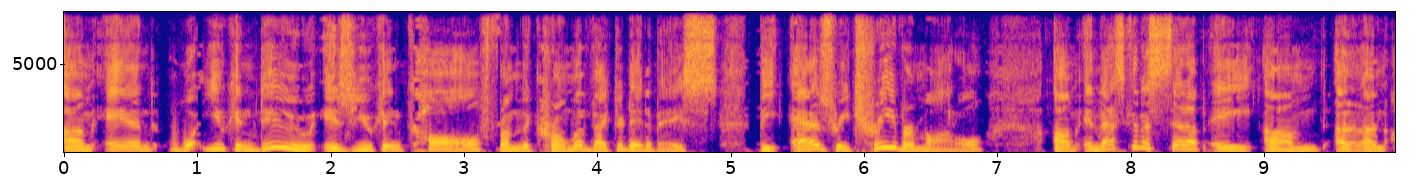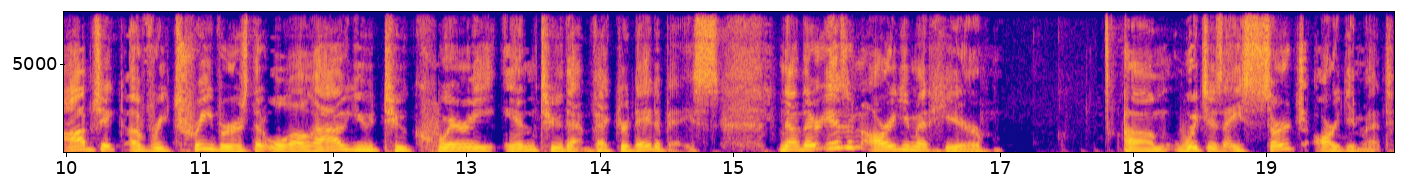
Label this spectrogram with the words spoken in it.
Um, and what you can do is you can call from the Chroma vector database the as retriever model um, and that's going to set up a, um, an object of retrievers that will allow you to query into that vector database. Now, there is an argument here, um, which is a search argument.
